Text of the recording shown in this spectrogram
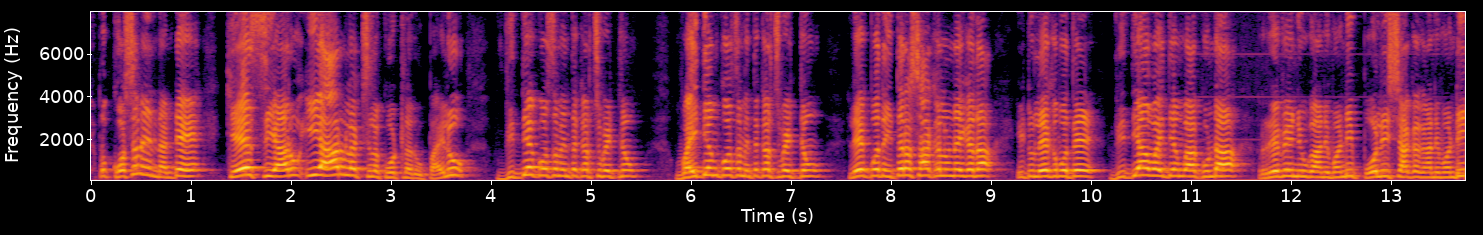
ఇప్పుడు క్వశ్చన్ ఏంటంటే కేసీఆర్ ఈ ఆరు లక్షల కోట్ల రూపాయలు విద్య కోసం ఎంత ఖర్చు పెట్టినాం వైద్యం కోసం ఎంత ఖర్చు పెట్టినాం లేకపోతే ఇతర శాఖలు ఉన్నాయి కదా ఇటు లేకపోతే విద్యా వైద్యం కాకుండా రెవెన్యూ కానివ్వండి పోలీస్ శాఖ కానివ్వండి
